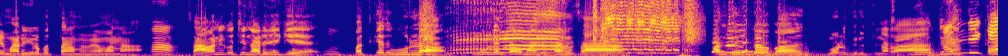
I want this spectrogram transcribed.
ఏం అడవిలో బతుకుతాం మేము ఏమన్నా? ఆ, సావానికి వచ్చింది అడవికి. బతికేది ఊర్లో. ఊర్లో ఎంత అవమానం చేస్తారు సా అంత ఇంత తిరుగుతున్నారా? అందుకే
